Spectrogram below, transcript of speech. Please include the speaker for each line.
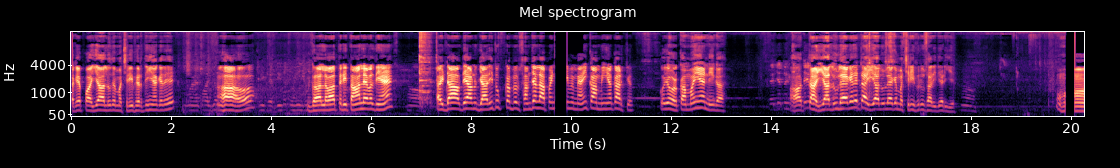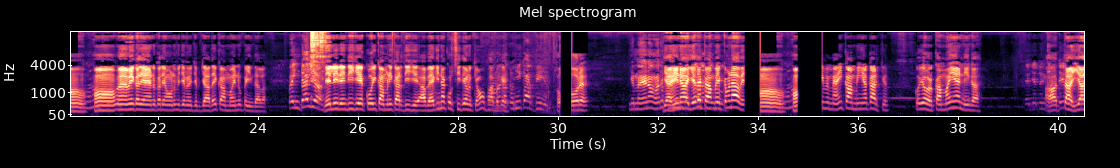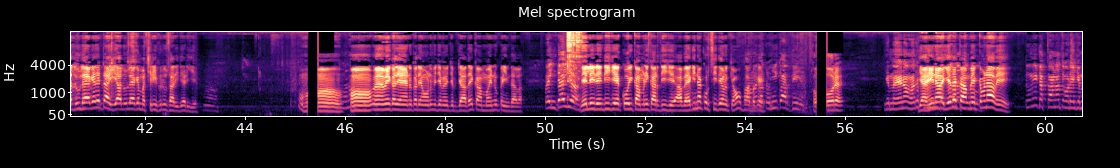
Speaker 1: ਕੇ ਭਾਈ ਆਲੂ ਤੇ ਮੱਛਰੀ ਫਿਰਦੀ ਆ ਕਿਤੇ? ਆਹੋ। ਗੱਲਬਾਤ ਤੇਰੀ ਤਾਂ ਲੈਵਲ ਦੀ ਹੈ? ਐਡਾ ਆਪਦੇ ਆਪ ਨੂੰ ਜਿਆਦੀ ਤੂੰ ਸਮਝਣ ਲੱਗ ਪੈਂਦੀ ਮੈਂ ਹੀ ਕੰਮ ਹੀ ਆ ਘਰ 'ਚ। ਕੋਈ ਹੋਰ ਕੰਮ ਹੀ ਹੈ ਨਹੀਂਗਾ
Speaker 2: ਤੇ
Speaker 1: ਆ ਢਾਈ ਆਲੂ ਲੈ ਕੇ ਤੇ ਢਾਈ ਆਲੂ ਲੈ ਕੇ ਮੱਛਰੀ ਫਿਰੂ ਸਾਰੀ ਦਿਹਾੜੀ ਏ
Speaker 2: ਹਾਂ
Speaker 1: ਹਾਂ, ਐਵੇਂ ਕਦੇ ਐਨ ਕਦੇ ਆਉਣ ਵੀ ਜਿਵੇਂ ਜ਼ਿਆਦਾ ਹੀ ਕੰਮ ਇਹਨੂੰ ਪੈਂਦਾ ਵਾ।
Speaker 2: ਪੈਂਦਾ ਹੀ ਆ।
Speaker 1: ਵਿਹਲੀ ਰਹਿੰਦੀ ਜੇ ਕੋਈ ਕੰਮ ਨਹੀਂ ਕਰਦੀ ਜੇ। ਆ ਬਹਿ ਗਈ ਨਾ ਕੁਰਸੀ ਤੇ ਹੁਣ ਕਿਉਂ ਫੱਬ ਕੇ?
Speaker 2: ਤੁਸੀਂ ਕਰਦੇ ਆ।
Speaker 1: ਹੋਰ?
Speaker 2: ਜੇ ਮੈਂ ਨਾ ਆਵਾਂ
Speaker 1: ਜੇ ਅਸੀਂ ਨਾ ਆਈਏ ਤੇ ਕੰਮ ਇੱਕ ਬਣਾਵੇ। ਹਾਂ ਹਾਂ। ਵੀ ਮੈਂ ਹੀ ਕੰਮ ਹੀ ਆ ਘਰ 'ਚ। ਕੋਈ ਹੋਰ ਕੰਮ ਹੀ ਹੈ ਨਹੀਂਗਾ ਆ ਢਾਈ ਆਲੂ ਲੈ ਕੇ ਤੇ ਢਾਈ ਆਲੂ ਲੈ ਕੇ ਮੱਛਰੀ ਫਿਰੂ ਸਾਰੀ ਦਿਹਾੜੀ ਏ
Speaker 2: ਹਾਂ।
Speaker 1: ਹਾਂ ਹਾਂ। ਐਵੇਂ ਕਦੇ ਐਨ ਕਦੇ ਆਉਣ ਵੀ ਜਿਵੇਂ ਜ- ਜ਼ਿਆਦਾ ਹੀ ਕੰਮ ਇਹਨੂੰ ਪੈਂਦਾ ਵਾ।
Speaker 2: ਪੈਂਦਾ ਹੀ ਆ।
Speaker 1: ਵਿਹਲੀ ਰਹਿੰਦੀ ਜੇ ਕੋਈ ਕੰਮ ਨਹੀਂ ਕਰਦੀ ਜੇ। ਆ ਬਹਿ ਗਈ ਨਾ ਕੁਰਸੀ ਤੇ ਹੁਣ ਕਿਉਂ ਫੱਬ ਕੇ?
Speaker 2: ਤੁਸੀਂ ਕਰਦੇ ਆ।
Speaker 1: ਹੋਰ?
Speaker 2: ਜੇ ਮੈਂ ਨਾ ਆਵਾਂ
Speaker 1: ਜੇ ਅਸੀਂ ਨਾ ਆਈਏ ਤੇ ਕੰਮ ਇੱਕ ਬਣਾਵੇ।
Speaker 2: ਤੂੰ ਵੀ ਡੱਕਾ ਨਾ ਤੋੜੇ ਜੇ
